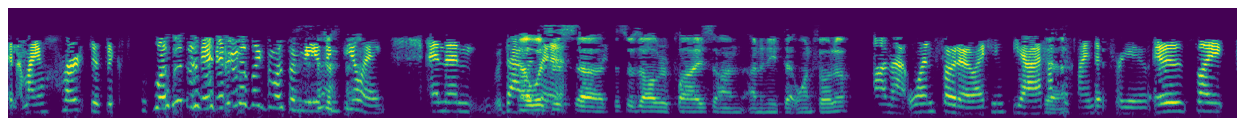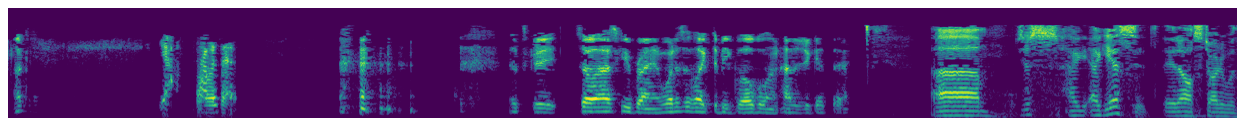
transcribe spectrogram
and my heart just exploded. it was like the most amazing feeling. And then that Now, was, was it this uh, this was all replies on underneath that one photo? on that one photo. I can, yeah, I have Yeah. to find it for you. It was like, Okay. Yeah, that was it. That's great. So I'll ask you, Brian, what is it like to be global, and how did you get there? Um, just I, I guess it, it all started with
